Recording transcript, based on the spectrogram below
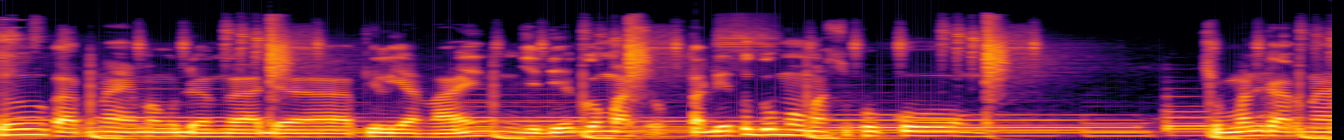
tuh karena emang udah nggak ada pilihan lain, jadi gue masuk. Tadi tuh gue mau masuk hukum, cuman karena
